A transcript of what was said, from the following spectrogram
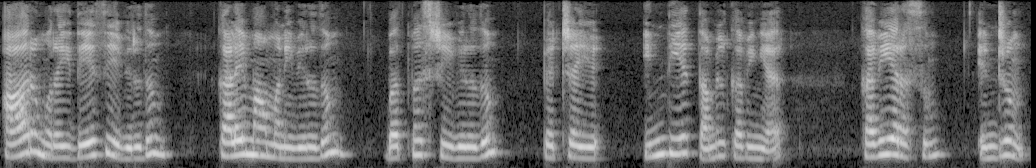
ஆறு முறை தேசிய விருதும் கலைமாமணி விருதும் பத்மஸ்ரீ விருதும் பெற்ற இந்திய தமிழ் கவிஞர் கவியரசும் என்றும்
